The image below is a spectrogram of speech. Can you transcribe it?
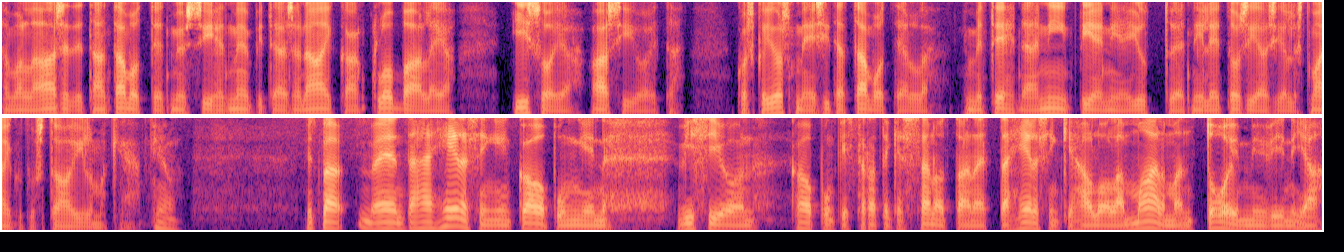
tavallaan asetetaan tavoitteet myös siihen, että meidän pitää saada aikaan globaaleja isoja asioita, koska jos me ei sitä tavoitella, niin me tehdään niin pieniä juttuja, että niille ei tosiasiallista vaikutusta ole ilmakehään. Joo. Nyt mä menen tähän Helsingin kaupungin visioon. Kaupunkistrategiassa sanotaan, että Helsinki haluaa olla maailman toimivin ja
